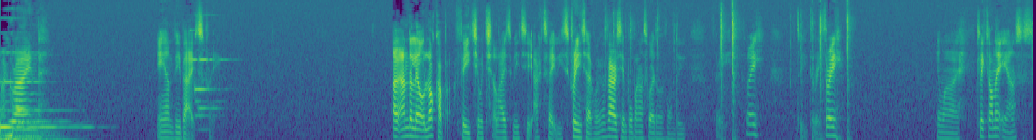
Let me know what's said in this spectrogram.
Background and the back Oh, and a little lockup feature which allows me to activate the screen screensaver with a very simple password of one, two, three, three, three, three, three. And when I click on it, it asks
